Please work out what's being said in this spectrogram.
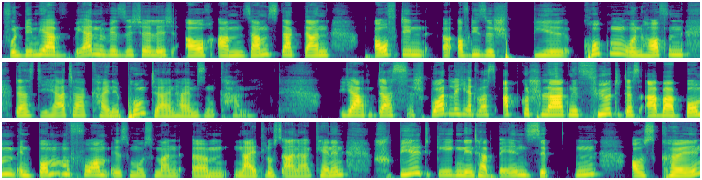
Von dem her werden wir sicherlich auch am Samstag dann auf, den, äh, auf dieses Spiel gucken und hoffen, dass die Hertha keine Punkte einheimsen kann ja, das sportlich etwas Abgeschlagene führt, das aber Bomben in Bombenform ist, muss man ähm, neidlos anerkennen, spielt gegen den Tabellen siebten aus Köln.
